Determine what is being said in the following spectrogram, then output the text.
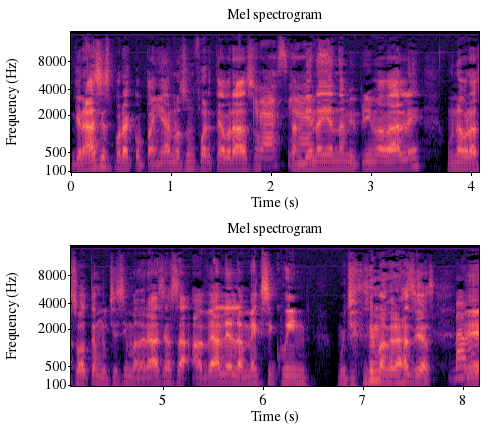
Gracias por acompañarnos. Un fuerte abrazo. Gracias. También ahí anda mi prima Vale. Un abrazote, muchísimas gracias. A, a Vale, la Mexi Queen. Muchísimas gracias. Eh, Vámonos a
